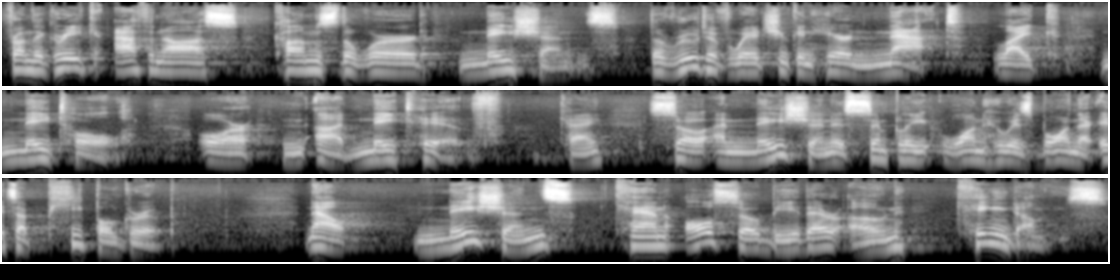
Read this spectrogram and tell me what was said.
From the Greek ethnos comes the word nations, the root of which you can hear nat, like natal or uh, native. Okay? So a nation is simply one who is born there, it's a people group. Now, nations can also be their own kingdoms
